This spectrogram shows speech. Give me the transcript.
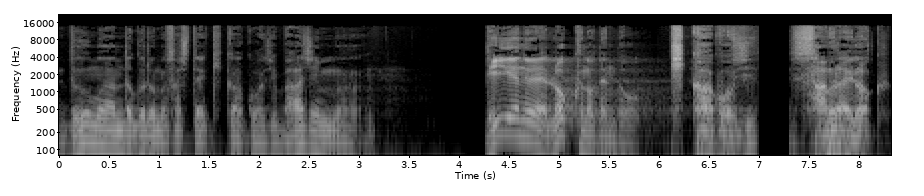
Doom and Gloom そして吉川晃司 Virgin Moon。DNA ロックの殿堂。吉川晃司 Samurai Rock。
